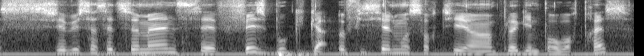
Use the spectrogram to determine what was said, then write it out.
j'ai vu ça cette semaine, c'est Facebook qui a officiellement sorti un plugin pour WordPress.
